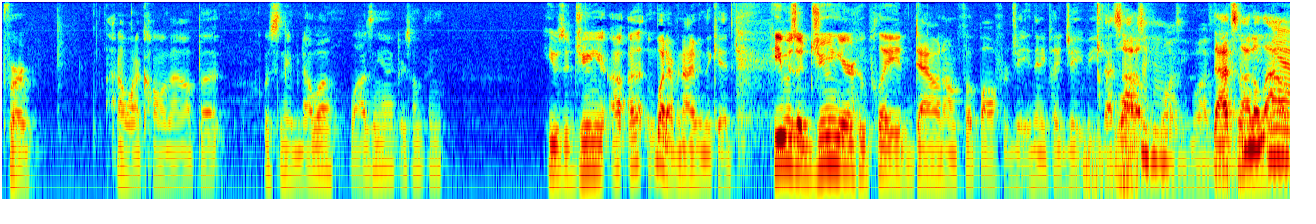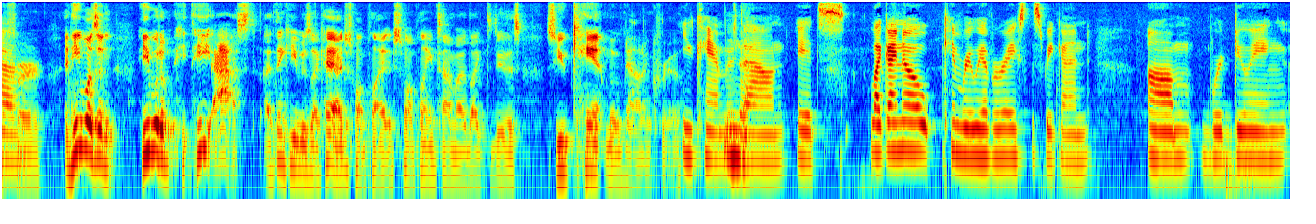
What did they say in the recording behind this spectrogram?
for I don't want to call him out, but what's his name? Noah Wozniak or something. He was a junior, uh, uh, whatever. Not even the kid. He was a junior who played down on football for J, and then he played JV. That's not. Wazzy, Wazzy, Wazzy. That's not allowed Yeah. for. And he wasn't. He would have. He, he asked. I think he was like, "Hey, I just want play. I just want playing time. I'd like to do this." So you can't move down in crew. You can't move No. down. It's like I know Kimberly. We have a race this weekend. Um, we're doing.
